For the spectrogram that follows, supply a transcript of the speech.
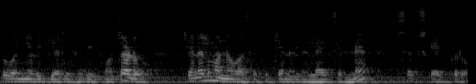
તો અન્ય વિદ્યાર્થી સુધી પહોંચાડો. ચેનલમાં નવા છો તો ચેનલને લાઈક કરીને સબસ્ક્રાઈબ કરો.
